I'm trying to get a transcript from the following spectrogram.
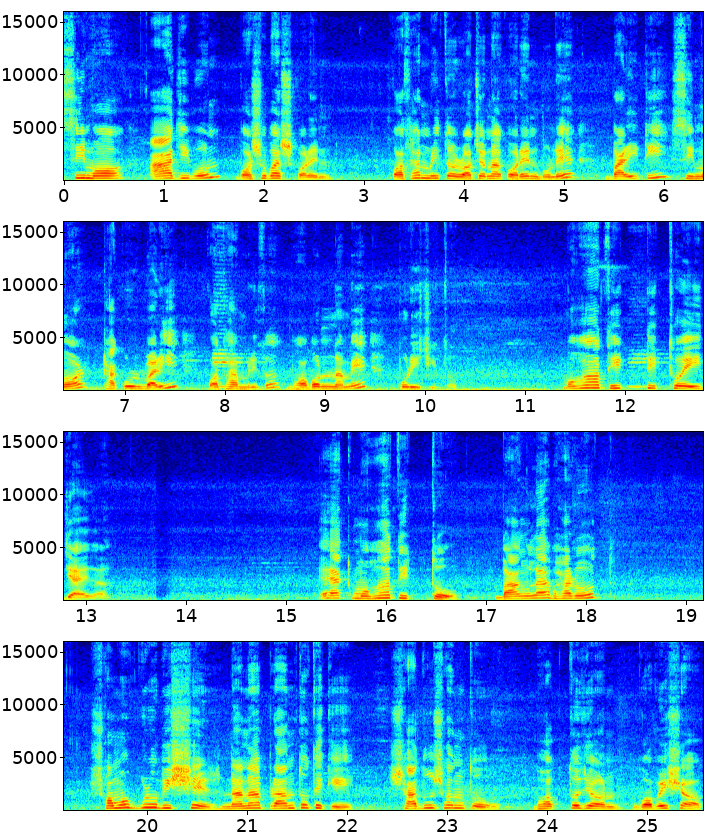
শ্রীম আজীবন বসবাস করেন। কথামৃত রচনা করেন বলে বাড়িটি শ্রীমর ঠাকুরবাড়ি কথামৃত ভবন নামে পরিচিত। মহাতীর্থ এই জায়গা। এক মহাতীর্থ, বাংলা, ভারত, সমগ্র বিশ্বের নানা প্রান্ত থেকে সাধুসন্ত ভক্তজন, গবেষক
